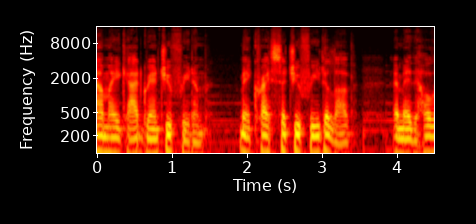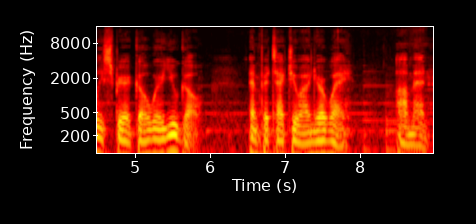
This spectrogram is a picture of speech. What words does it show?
Now may God grant you freedom. May Christ set you free to love, and may the Holy Spirit go where you go and protect you on your way. Amen.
